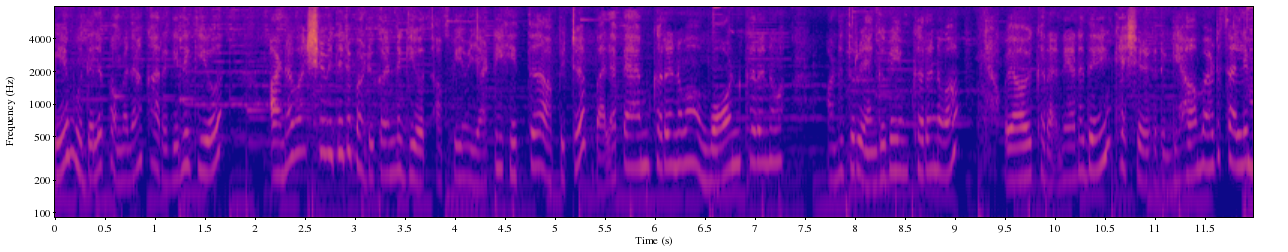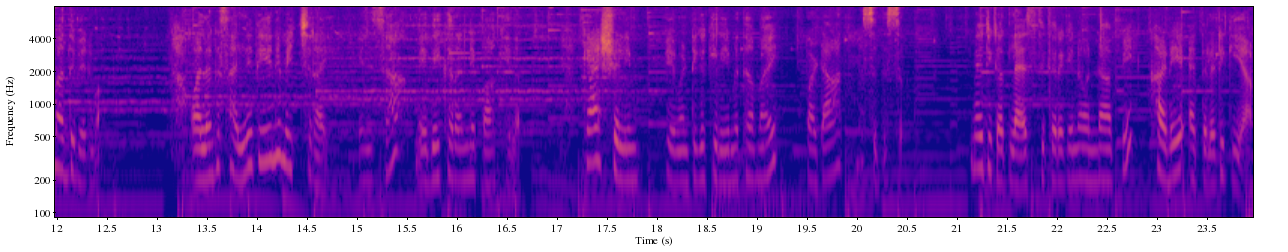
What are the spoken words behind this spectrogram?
ඒ මුදල පමණක් අරගෙන ගියොත් අනවශ්‍ය විදිට බඩුගන්න ගියොත් අපේ යටි හිත අපිට බලපෑම් කරනවා වෝන් කරනවා අනතුරු ඇඟවීම් කරනවා ඔයාව කරන්න යන දෙයින් කැශරකට ගිහාමට සල්ලි මද වෙනවා. ඔලඟ සල්ලි තියෙන මෙච්චරයි එනිසා මේදේ කරන්න එපා කියලා. කෑශ්වලින් පේමටික කිරීම තමයි වඩාත්ම සුදුසු. මේ ටිකත් ලෑස්ති කරගෙන ඔන්න අපි කඩේ ඇතුලට ගියා.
